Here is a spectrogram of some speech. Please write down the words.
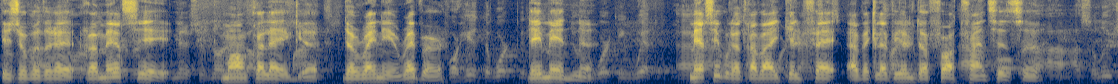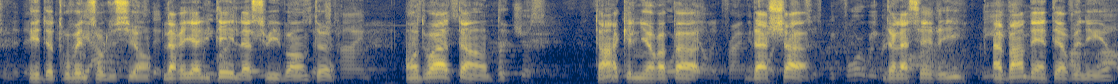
Et je voudrais remercier mon collègue de Rainy River des mines. Merci pour le travail qu'il fait avec la ville de Fort Francis et de trouver une solution. La réalité est la suivante. On doit attendre tant qu'il n'y aura pas d'achat de la série avant d'intervenir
